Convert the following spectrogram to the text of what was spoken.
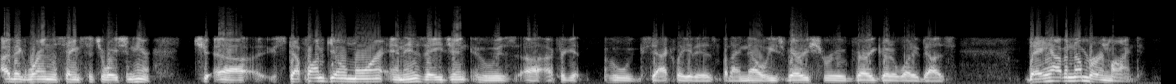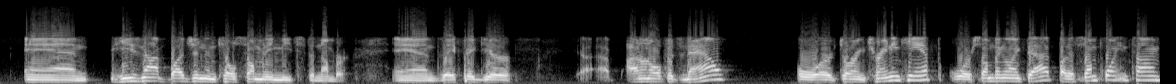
I think we're in the same situation here. Uh, Stephon Gilmore and his agent, who is uh, I forget who exactly it is, but I know he's very shrewd, very good at what he does. They have a number in mind, and he's not budging until somebody meets the number. And they figure, uh, I don't know if it's now or during training camp or something like that, but at some point in time,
